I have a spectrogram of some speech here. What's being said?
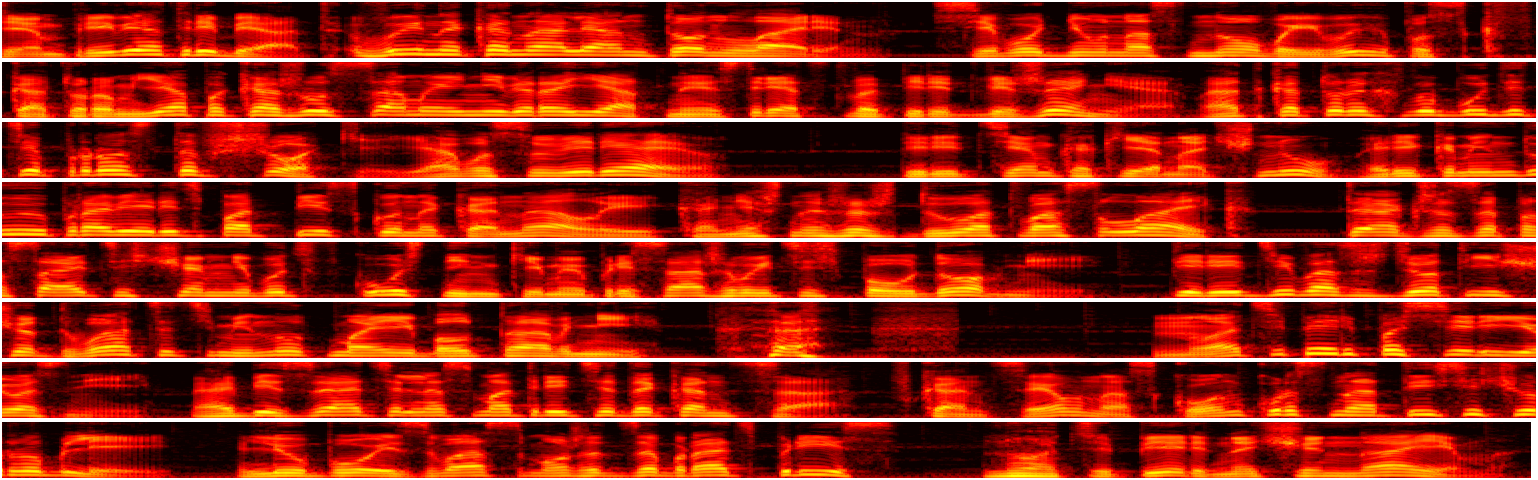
Всем привет, ребят! Вы на канале Антон Ларин. Сегодня у нас новый выпуск, в котором я покажу самые невероятные средства передвижения, от которых вы будете просто в шоке, я вас уверяю. Перед тем, как я начну, рекомендую проверить подписку на канал и, конечно же, жду от вас лайк. Также запасайтесь чем-нибудь вкусненьким и присаживайтесь поудобней. Впереди вас ждет еще 20 минут моей болтовни. Ха. Ну а теперь посерьезней. Обязательно смотрите до конца. В конце у нас конкурс на 1000 рублей. Любой из вас может забрать приз. Ну а теперь начинаем.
